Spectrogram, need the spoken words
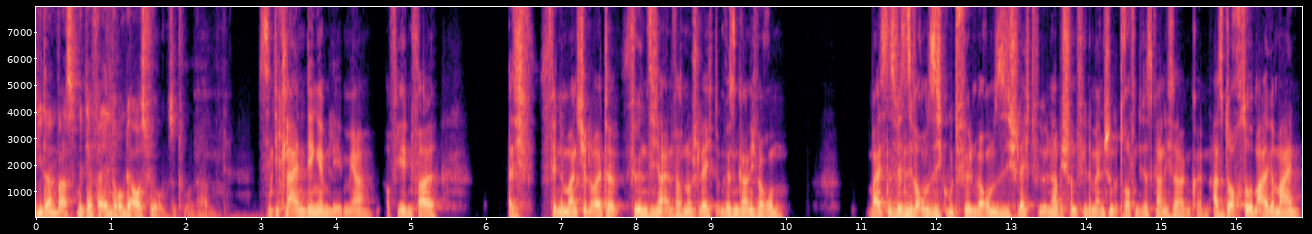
die dann was mit der Veränderung der Ausführung zu tun haben. Das sind die kleinen Dinge im Leben, ja, auf jeden Fall. Also ich finde, manche Leute fühlen sich ja einfach nur schlecht und wissen gar nicht warum. Meistens wissen sie, warum sie sich gut fühlen. Warum sie sich schlecht fühlen, habe ich schon viele Menschen getroffen, die das gar nicht sagen können. Also doch so im Allgemeinen.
